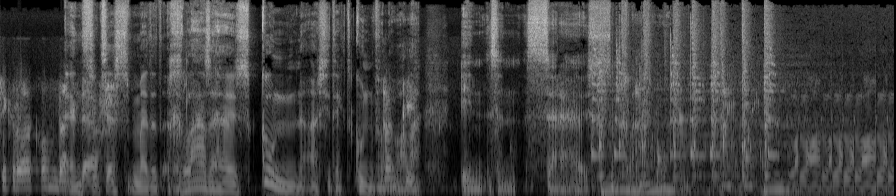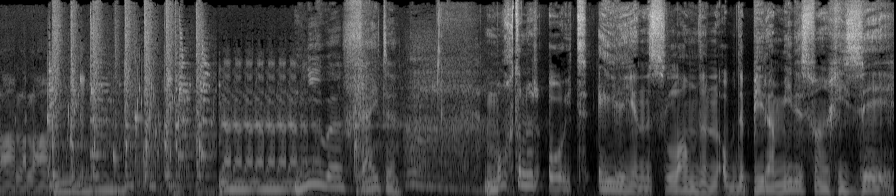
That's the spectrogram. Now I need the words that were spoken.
zeker welkom. Dank En succes met het glazen huis. Koen, architect Koen van der Dank in zijn serrehuis. Zijn glazen huis. Nieuwe feiten. Mochten er ooit aliens landen op de piramides van Gizeh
